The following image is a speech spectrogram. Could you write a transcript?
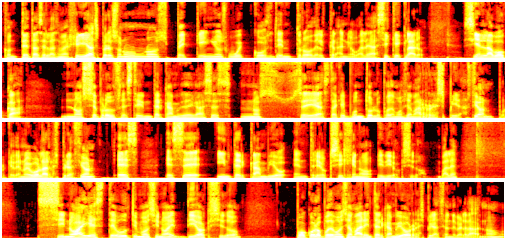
con tetas en las mejillas, pero son unos pequeños huecos dentro del cráneo, ¿vale? Así que claro, si en la boca no se produce este intercambio de gases, no sé hasta qué punto lo podemos llamar respiración, porque de nuevo la respiración es ese intercambio entre oxígeno y dióxido, ¿vale? Si no hay este último, si no hay dióxido, poco lo podemos llamar intercambio o respiración de verdad, ¿no?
